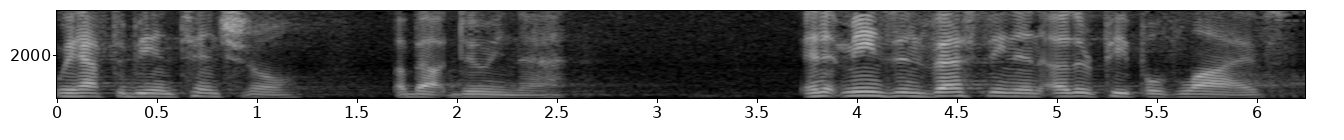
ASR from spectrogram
We have to be intentional about doing that. And it means investing in other people's lives.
